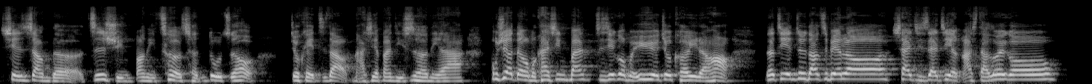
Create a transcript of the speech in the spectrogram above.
线上的咨询，帮你测程度之后。就可以知道哪些班级适合你啦，不需要等我们开新班，直接跟我们预约就可以了哈。那今天就到这边喽，下一集再见，阿斯达瑞哥。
